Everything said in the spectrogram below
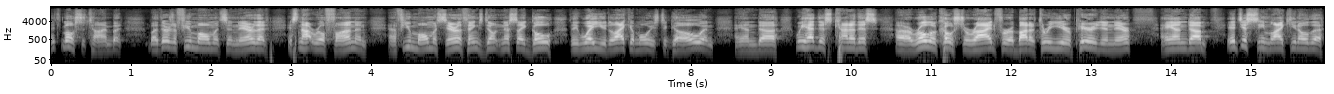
It's most of the time, but but there's a few moments in there that it's not real fun, and, and a few moments there things don't necessarily go the way you'd like them always to go, and and uh, we had this kind of this uh, roller coaster ride for about a three year period in there, and um, it just seemed like you know the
